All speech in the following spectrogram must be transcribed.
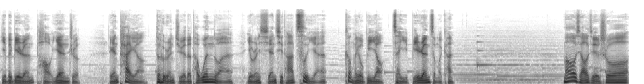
也被别人讨厌着，连太阳都有人觉得它温暖，有人嫌弃它刺眼，更没有必要在意别人怎么看。”猫小姐说：“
